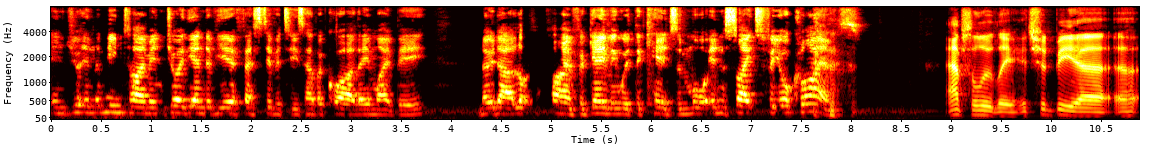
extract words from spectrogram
Enjoy, in the meantime, enjoy the end of year festivities, however quiet they might be. No doubt lots of time for gaming with the kids and more insights for your clients. Absolutely. It should be a, a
